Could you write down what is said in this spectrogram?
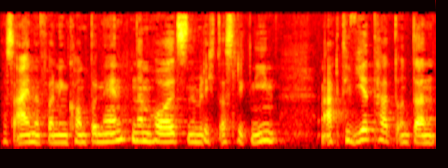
was eine von den Komponenten im Holz, nämlich das Lignin, aktiviert hat und dann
